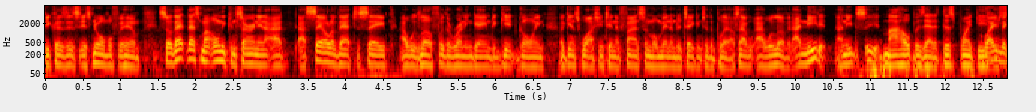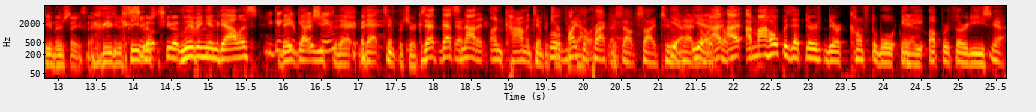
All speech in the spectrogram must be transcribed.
because it's, it's normal for him. So that that's my only concern. And I, I say all of that to say I would love for the running game to get going against Washington and find some momentum to take into the playoffs. I, I would love it. I need it. I need to see it. My hope is that at this point, these Why are you receivers, face? these She receivers don't- she living in Dallas, You they've keep gotten used to that that temperature because that that's Yeah. not an uncommon temperature Well, for Michael Dallas. practiced outside too. Yeah, that yeah. I. I, I, my hope is that they're they're comfortable in Yeah. a upper thirties. Yeah.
